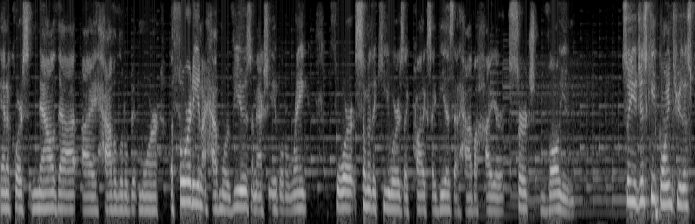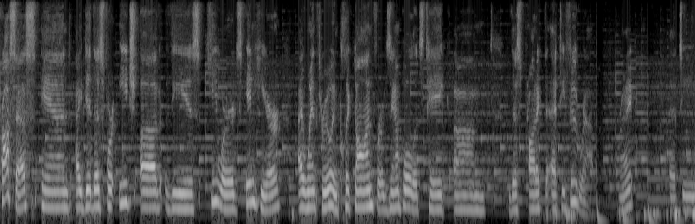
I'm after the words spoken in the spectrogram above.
And of course, now that I have a little bit more authority and I have more views, I'm actually able to rank for some of the keywords like products ideas that have a higher search volume. So you just keep going through this process, and I did this for each of these keywords in here. I went through and clicked on, for example, let's take um, this product, the Eti Food Wrap, right? Eti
